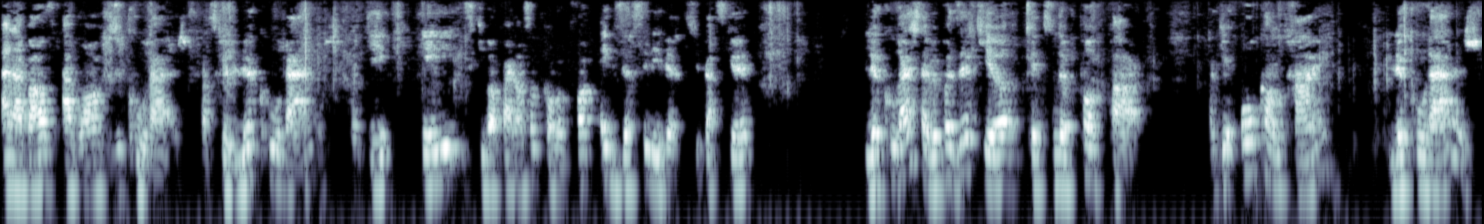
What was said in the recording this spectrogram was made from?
à la base avoir du courage. Parce que le courage, OK, est ce qui va faire en sorte qu'on va pouvoir exercer les vertus. Parce que le courage, ça ne veut pas dire qu'il y a, que tu n'as pas peur. OK? Au contraire, le courage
